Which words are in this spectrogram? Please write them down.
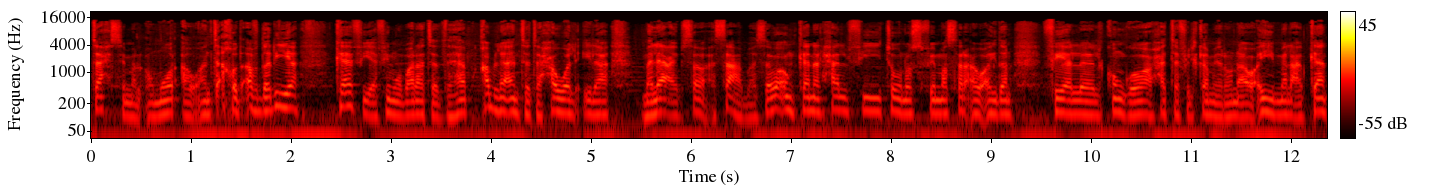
تحسم الأمور أو أن تأخذ أفضلية كافية في مباراة الذهاب قبل أن تتحول إلى ملاعب صعبة سواء كان الحل في تونس في مصر أو أيضا في الكونغو أو حتى في الكاميرون أو أي ملعب. كان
